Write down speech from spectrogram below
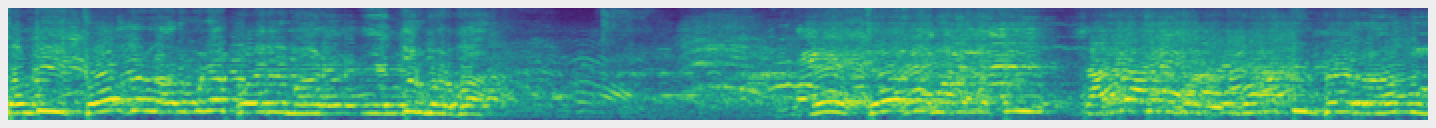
தம்பி டோக்கன் அருமனே போயிரு மாடு எந்த ஊர் மாடுப்பா. மாட்டின் பேர் ராமு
